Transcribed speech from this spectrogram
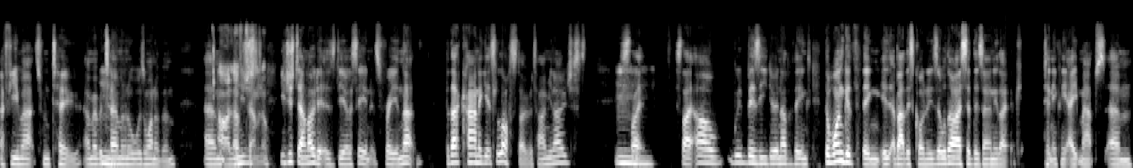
a few maps from 2. I remember Mm. Terminal was one of them. Um, Oh, I love you just, Terminal. you just download it as DLC and it's free. And that, but that kind of gets lost over time, you know? Just it's like- Mm. it's like, oh, we're busy doing other things. The one good thing is, about this con is, although I said there's only like technically eight maps, um,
